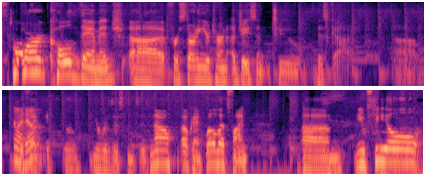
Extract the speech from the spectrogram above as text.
four cold damage uh, for starting your turn adjacent to this guy. Um, No, I if don't. gets through your resistances. No, okay, well that's fine. Um, you feel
